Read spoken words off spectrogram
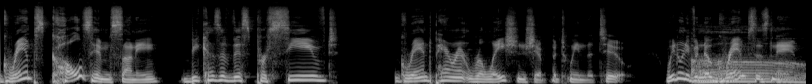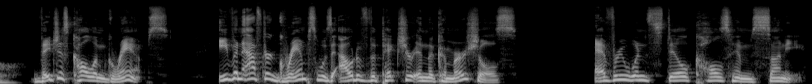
Gramps calls him Sonny because of this perceived grandparent relationship between the two. We don't even know Gramps' name. Oh. They just call him Gramps. Even after Gramps was out of the picture in the commercials, everyone still calls him Sonny.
